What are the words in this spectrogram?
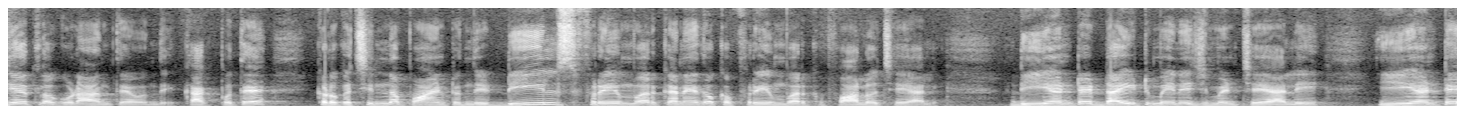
చేతిలో కూడా అంతే ఉంది. కాకపోతే ఇక్కడ ఒక చిన్న పాయింట్ ఉంది. డీల్స్ ఫ్రేమ్ వర్క్ అనేది ఒక ఫ్రేమ్ వర్క్ ఫాలో చేయాలి. డి అంటే డైట్ మేనేజ్మెంట్ చేయాలి. ఈ అంటే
